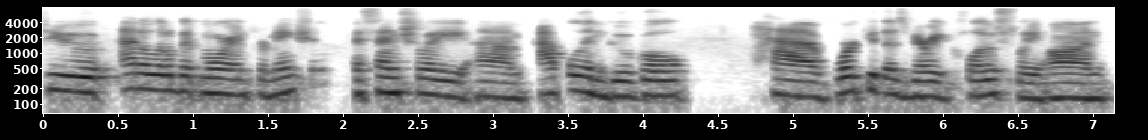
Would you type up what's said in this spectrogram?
to add a little bit more information, essentially um, Apple and Google have worked with us very closely on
